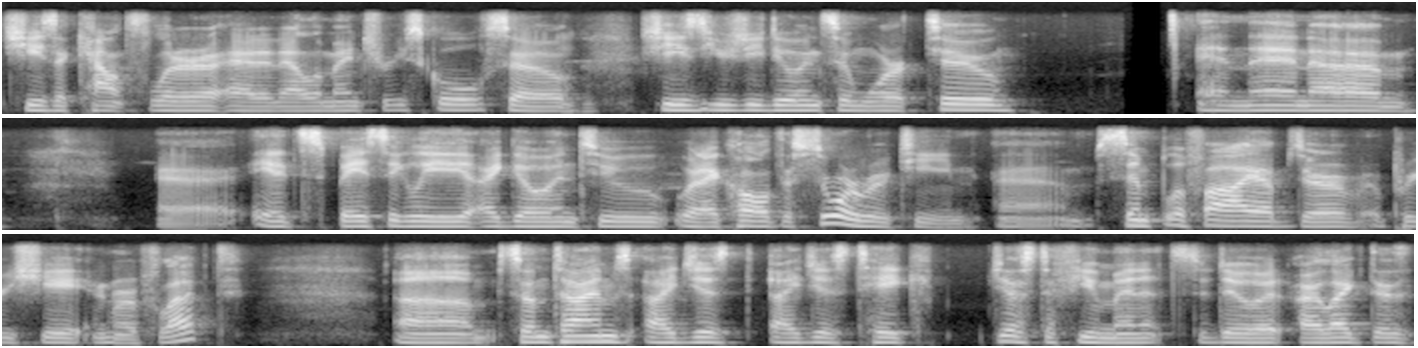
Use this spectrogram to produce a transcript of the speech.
she's a counselor at an elementary school, so Mhm. she's usually doing some work too. And then um, uh, it's basically I go into what I call the SOAR routine: um, simplify, observe, appreciate, and reflect. Um, sometimes I just I just take just a few minutes to do it. I like to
